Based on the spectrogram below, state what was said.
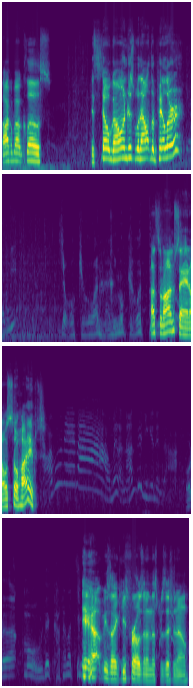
Talk about close. It's still going just without the pillar? That's what I'm saying. I was so hyped. Yeah, he's like, he's frozen in this position now.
